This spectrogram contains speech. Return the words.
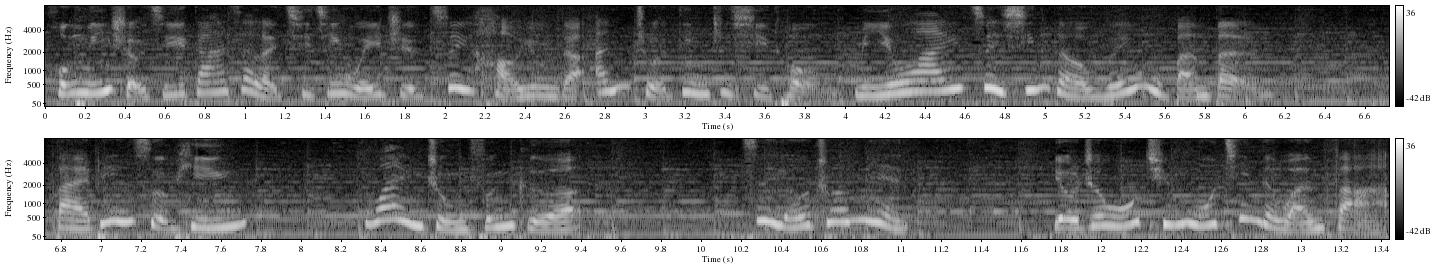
红米手机搭载了迄今为止最好用的安卓定制系统，MIUI 最新的 V 五版本，百变锁屏，万种风格，自由桌面，有着无穷无尽的玩法。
